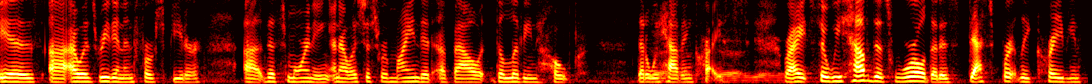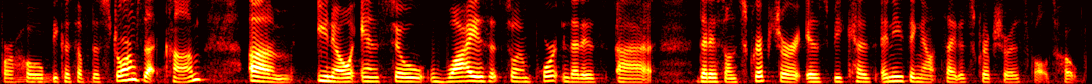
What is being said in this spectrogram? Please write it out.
is uh, I was reading in First Peter uh, this morning, and I was just reminded about the living hope that we have in Christ, right? So we have this world that is desperately craving for hope because of the storms that come, um, you know. And so, why is it so important that is uh, that is on Scripture? Is because anything outside of Scripture is false hope.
